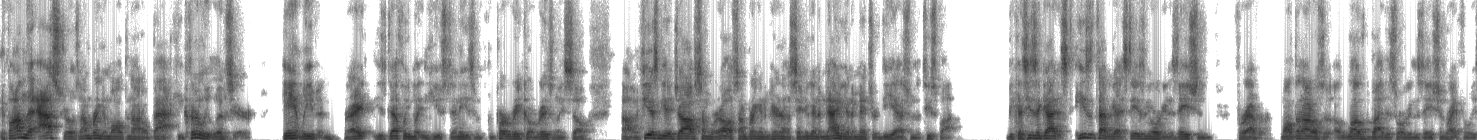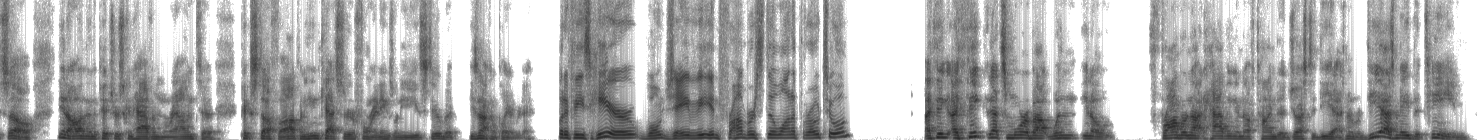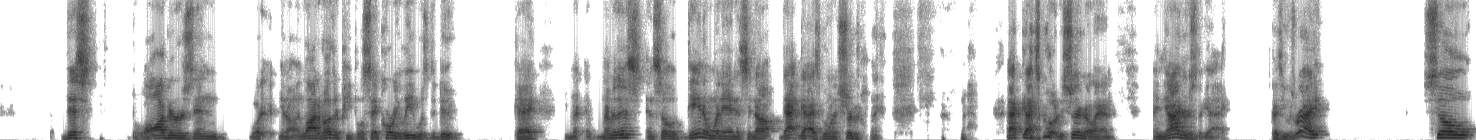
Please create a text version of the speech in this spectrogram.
If I'm the Astros, I'm bringing Maldonado back. He clearly lives here. He ain't leaving, right? He's definitely in Houston. He's from Puerto Rico originally, so um, if he doesn't get a job somewhere else, I'm bringing him here and I'm saying you're going to now you're going to mentor Diaz from the two spot because he's a guy that he's the type of guy that stays in the organization forever. Maldonado's loved by this organization, rightfully so. You know, and then the pitchers can have him around to pick stuff up, and he can catch three or four innings when he needs to, but he's not going to play every day. But if he's here, won't JV and Framber still want to throw to him? I think I think that's more about when you know Framber not having enough time to adjust to Diaz. Remember, Diaz made the team this bloggers and what you know, a lot of other people say Korey Lee was the dude. Okay. Remember this? And so Dana went in and said, No, that guy's going to Sugarland. that guy's going to Sugarland. And Yainer's the guy because he was right. So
